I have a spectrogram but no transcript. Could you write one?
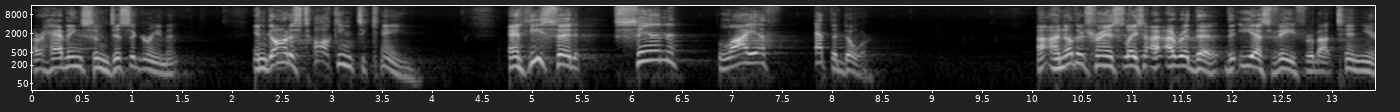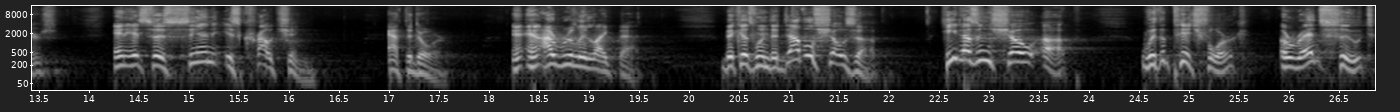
are having some disagreement. And God is talking to Cain. And he said, Sin lieth at the door. Another translation, I read the, the ESV for about 10 years, and it says, Sin is crouching at the door. And, I really like that because when the devil shows up, he doesn't show up with a pitchfork, a red suit,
